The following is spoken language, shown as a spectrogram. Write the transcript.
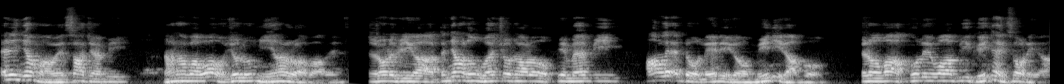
အဲ့ဒီညမှာပဲစကြမ်းပြီးနာနာဘာဝကိုရုပ်လုံးမြင်ရတော့တာပါပဲကျွန်တော်တပီးကတညလုံးဝမ်းချောထားတော့ပြင်ပန်းပြီးအားလည်းအတော်နဲနေတော့မင်းနေတာပေါ့ကျွန်တော်ကကိုလေးဝါပြီးဂိမ်းထိုင်ဆော့နေတာ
